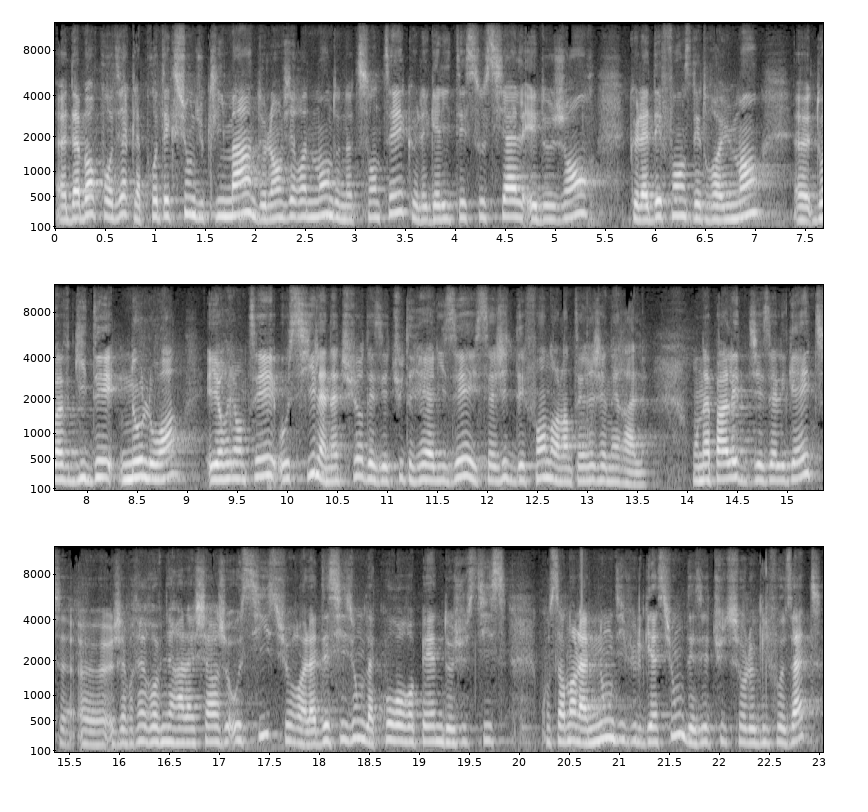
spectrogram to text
Euh, d'abord pour dire que la protection du climat, de l'environnement, de notre santé, que l'égalité sociale et de genre, que la défense des droits humains euh, doivent guider nos lois et orienter aussi la nature des études réalisées. Il s'agit de défendre l'intérêt général. On a parlé de Dieselgate. Euh, j'aimerais revenir à la charge aussi sur la décision de la Cour européenne de justice concernant la non-divulgation des études sur le glyphosate.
